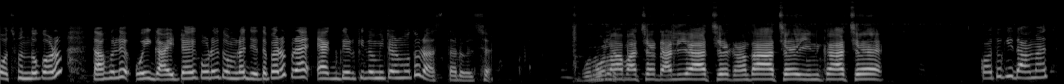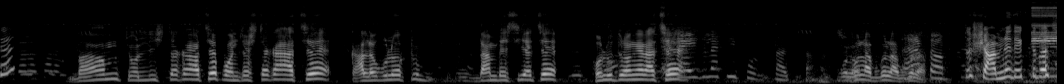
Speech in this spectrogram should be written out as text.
পছন্দ করো তাহলে ওই গাড়িটায় করে তোমরা যেতে পারো। প্রায় এক দেড় কিলোমিটার মতো রাস্তা রয়েছে। গোলাপ আছে ডালিয়া আছে গাঁদা আছে ইনকা আছে। কত কি দাম আছে? দাম চল্লিশ টাকা আছে পঞ্চাশ টাকা আছে। কালোগুলো একটু দাম বেশি আছে। হলুদ রঙের আছে। আচ্ছা। গোলাপ গোলাপ গোলাপ। তো সামনে দেখতে পাচ্ছ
